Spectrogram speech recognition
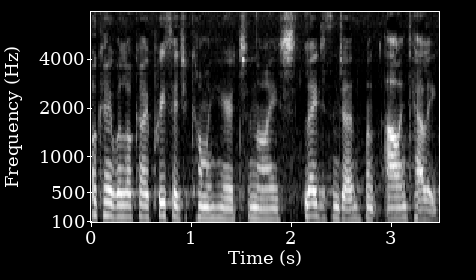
Okay, well, look, I appreciate you coming here tonight. Ladies and gentlemen, Alan Kelly.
